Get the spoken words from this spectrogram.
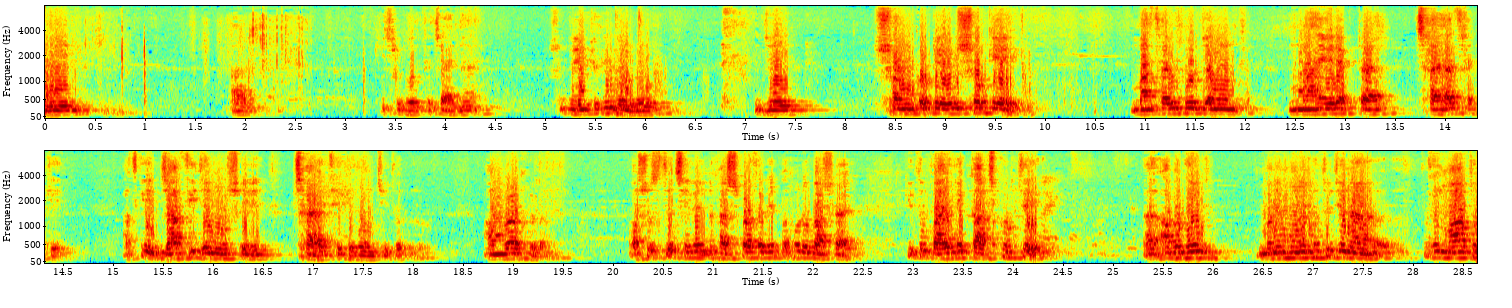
আমি আর কিছু বলতে চাই না। শুধু এইটুকু বলব যে সংকটে শোকে মাথার উপর যেমন মায়ের একটা ছায়া থাকে। আজকে জাতি যেন সে ছায়া থেকে বঞ্চিত হলো। আমরা হলাম। অসুস্থ ছিলেন, হাসপাতালে কখনো বাসায়, কিন্তু বাইরে কাজ করতে আমাদের মানে মনে হতো যে না মা তো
